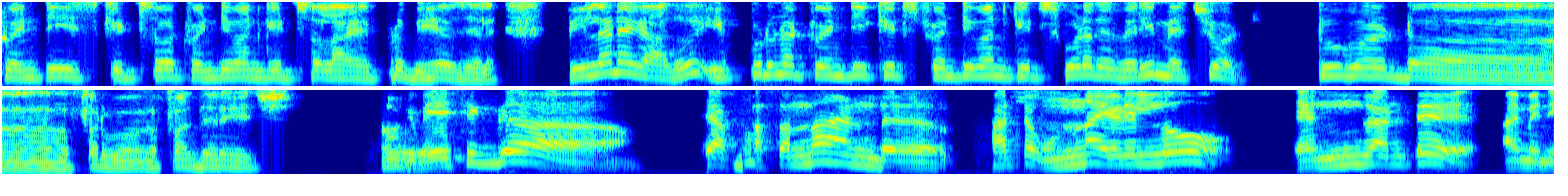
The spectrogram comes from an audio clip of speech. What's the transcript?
twenties kids twenty one kids అలా ఎప్పుడు బిహేవ్ చేయలే. పిల్లనే కాదు ఇప్పుడున్న twenty kids twenty one kids కూడా they very matured too good for for their age బేసిక్గా ప్రసన్న అండ్ అంటే ఉన్న ఏడిల్లో యంగ్ అంటే ఐ మీన్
